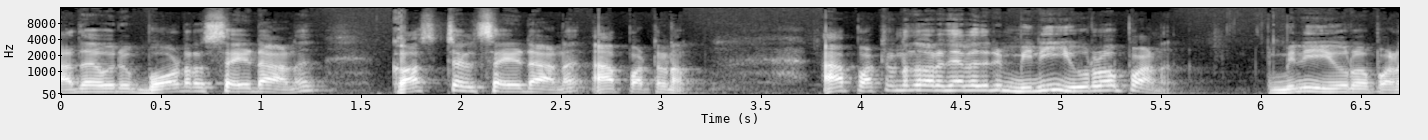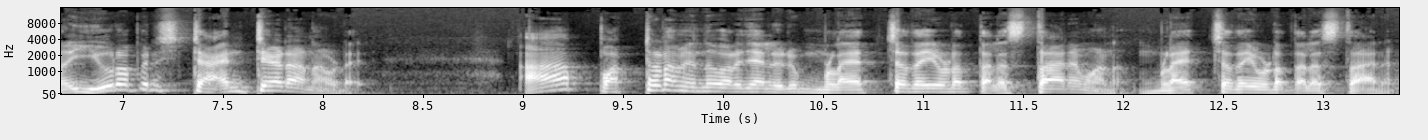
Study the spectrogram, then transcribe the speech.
അത് ഒരു ബോർഡർ സൈഡാണ് കോസ്റ്റൽ സൈഡാണ് ആ പട്ടണം. ആ പട്ടണം എന്ന് പറഞ്ഞാൽ അതൊരു മിനി യൂറോപ്പാണ്. മിനി യൂറോപ്പാണ്. യൂറോപ്യൻ സ്റ്റാൻഡേർഡാണ് അവിടെ. ആ പട്ടണം എന്ന് പറഞ്ഞാൽ ഒരു മ്ലേച്ഛതയുടെ തലസ്ഥാനമാണ്. മ്ലേച്ഛതയുടെ തലസ്ഥാനം.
